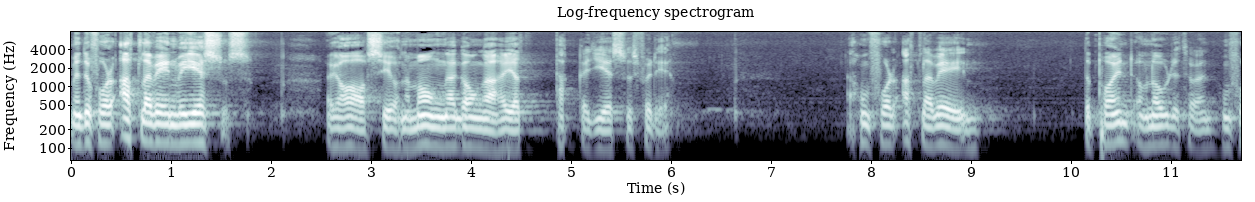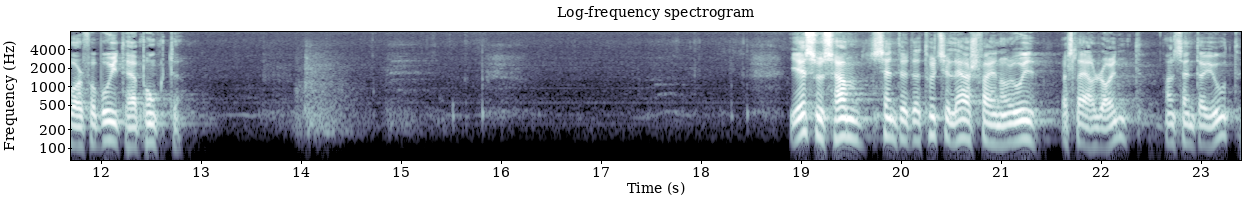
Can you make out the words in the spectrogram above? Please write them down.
men du får atla veien ved Jesus. Og ja, sier hun, mange ganger har jeg takka Jesus for det. At hun får atla veien, the point of no return, hun får forbi til her punktet. Jesus han sendte det tutsi lærersveina ui og slei av røynt. Han sendte det ut.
